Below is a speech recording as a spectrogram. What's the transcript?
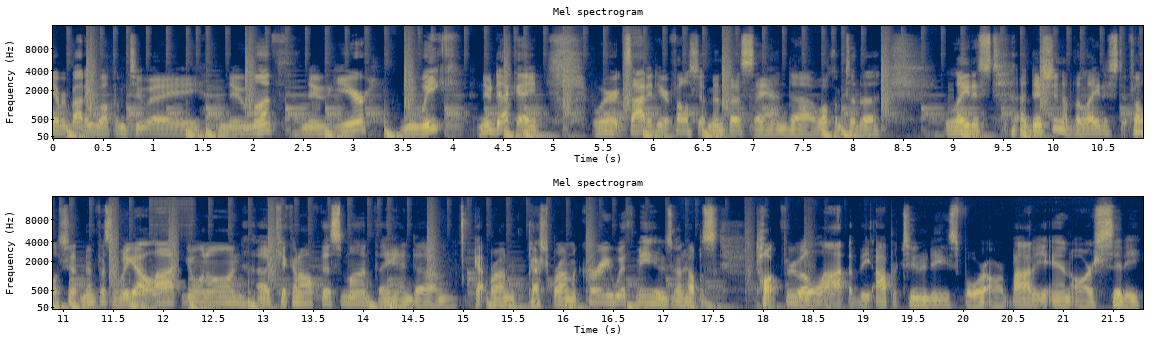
everybody, welcome to a new month, new year, new week, new decade. We're excited here at Fellowship Memphis, and uh, welcome to the latest edition of the latest at Fellowship Memphis. And we got a lot going on uh, kicking off this month, and um, got Brian, Pastor Brian McCurry with me, who's going to help us talk through a lot of the opportunities for our body and our city.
